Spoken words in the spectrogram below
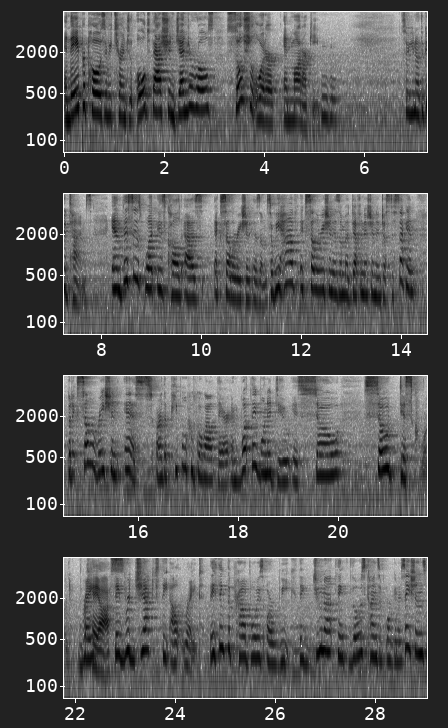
and they propose a return to old-fashioned gender roles, social order, and monarchy. Mm-hmm. So you know the good times. And this is what is called as accelerationism. So we have accelerationism, a definition in just a second, but accelerationists are the people who go out there and what they want to do is sow, sow discord, right? Chaos. They reject the outright. They think the Proud Boys are weak. They do not think those kinds of organizations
